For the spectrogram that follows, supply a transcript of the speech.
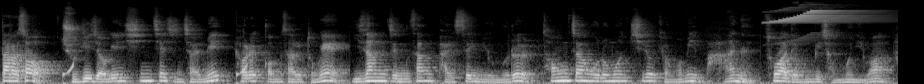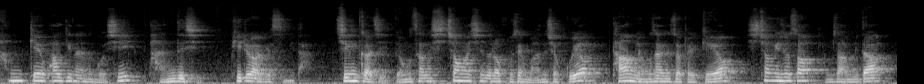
따라서 주기적인 신체 진찰 및 혈액 검사를 통해 이상 증상 발생 유무를 성장 호르몬 치료 경험이 많은 소아내분비 전문의와 함께 확인하는 것이 반드시 필요하겠습니다. 지금까지 영상 시청하시느라 고생 많으셨고요. 다음 영상에서 뵐게요. 시청해주셔서 감사합니다.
